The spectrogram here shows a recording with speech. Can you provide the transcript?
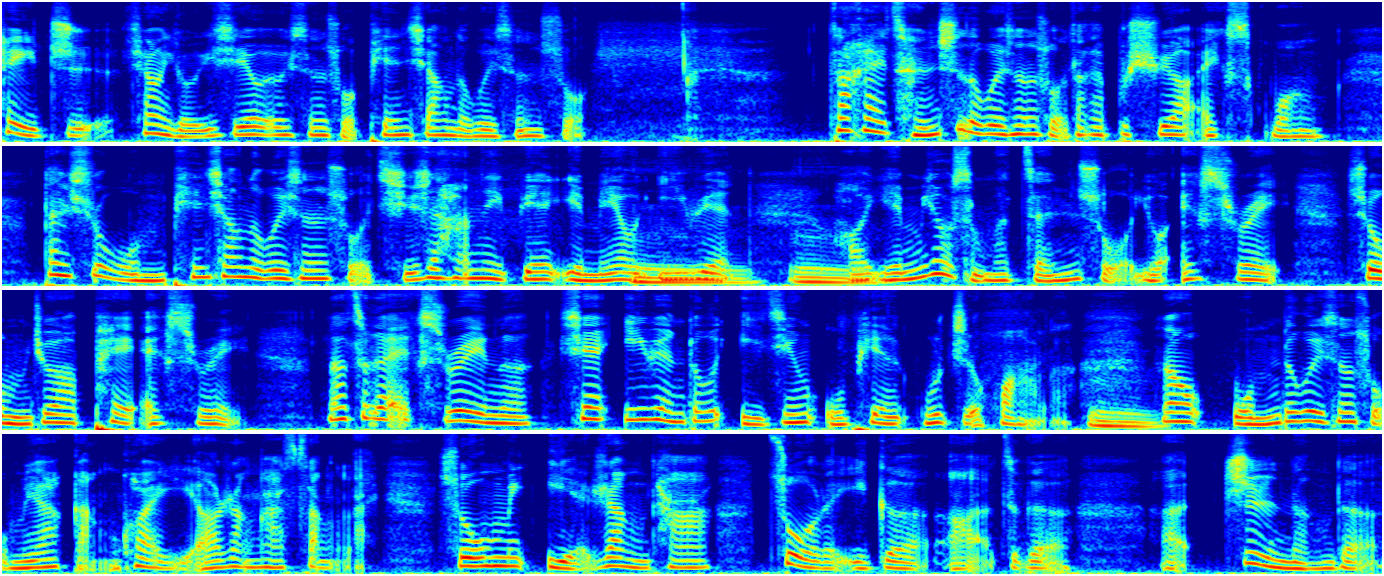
配置像有一些卫生所偏乡的卫生所，大概城市的卫生所大概不需要 X 光，但是我们偏乡的卫生所其实它那边也没有医院，嗯，好也没有什么诊所有 X ray，所以我们就要配 X ray。那这个 X ray 呢，现在医院都已经无片无纸化了，嗯，那我们的卫生所我们要赶快也要让它上来，所以我们也让它做了一个啊这个啊智能的。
